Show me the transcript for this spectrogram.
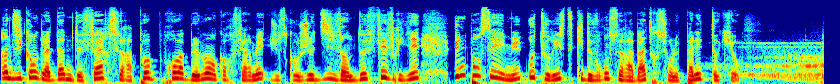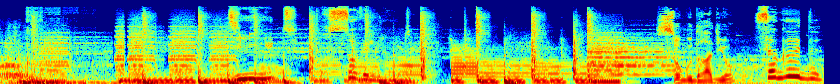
indiquant que la Dame de Fer sera probablement encore fermée jusqu'au jeudi 22 février. Une pensée émue aux touristes qui devront se rabattre sur le palais de Tokyo. 10 minutes pour sauver le monde. So Good Radio. So Good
